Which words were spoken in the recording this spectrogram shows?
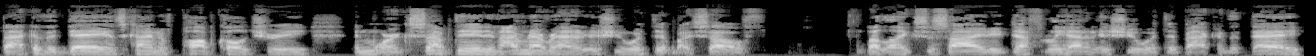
back in the day. It's kind of pop culture and more accepted, and I've never had an issue with it myself. But like society definitely had an issue with it back in the day.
